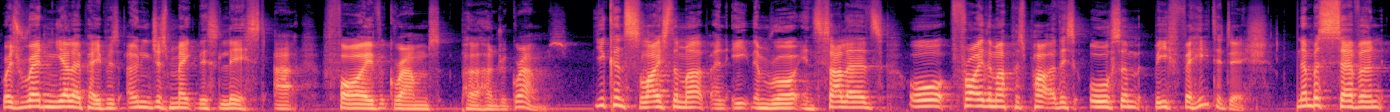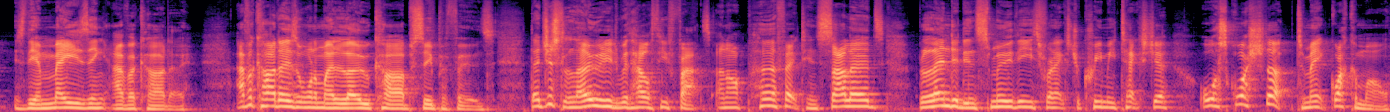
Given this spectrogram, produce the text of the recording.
whereas red and yellow peppers only just make this list at five grams per 100 grams. You can slice them up and eat them raw in salads or fry them up as part of this awesome beef fajita dish. Number seven is the amazing avocado. Avocados are one of my low carb superfoods. They're just loaded with healthy fats and are perfect in salads, blended in smoothies for an extra creamy texture, or squashed up to make guacamole.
